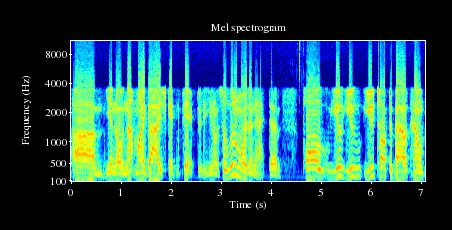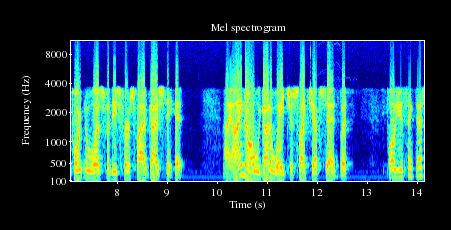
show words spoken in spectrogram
um, you know, not my guys getting picked. You know, it's a little more than that. Um, Paul, you you you talked about how important it was for these first five guys to hit. I, I know we got to wait, just like Jeff said, but Paul, you think that's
